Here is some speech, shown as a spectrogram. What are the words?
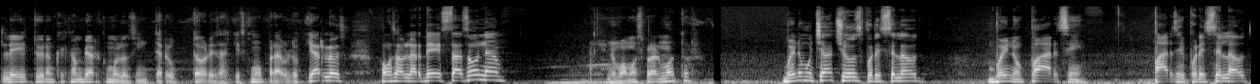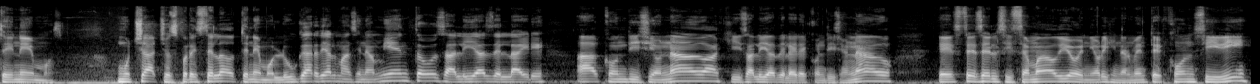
le tuvieron que cambiar como los interruptores. Aquí es como para bloquearlos. Vamos a hablar de esta zona. Nos vamos para el motor. Bueno muchachos, por este lado, bueno, parce, parce, por este lado tenemos Muchachos, por este lado tenemos lugar de almacenamiento, salidas del aire acondicionado, aquí salidas del aire acondicionado. Este es el sistema audio, venía originalmente con CD,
